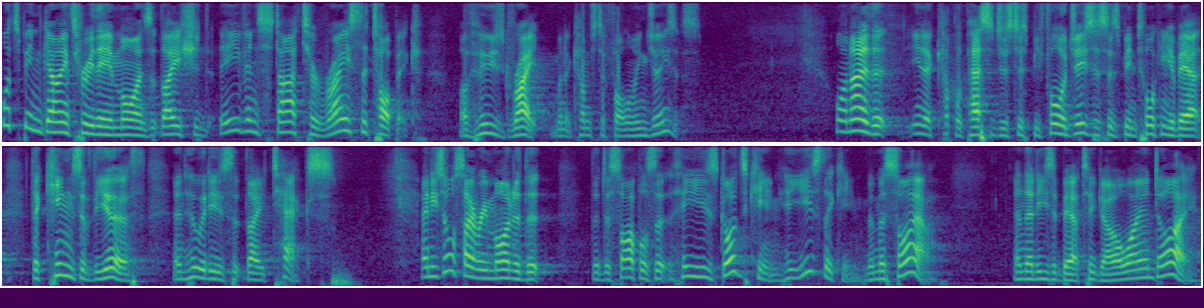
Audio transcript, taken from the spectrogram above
What's been going through their minds that they should even start to raise the topic of who's great when it comes to following Jesus? Well, I know that in a couple of passages just before, Jesus has been talking about the kings of the earth and who it is that they tax. And he's also reminded that the disciples that he is God's king, he is the king, the Messiah, and that he's about to go away and die.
